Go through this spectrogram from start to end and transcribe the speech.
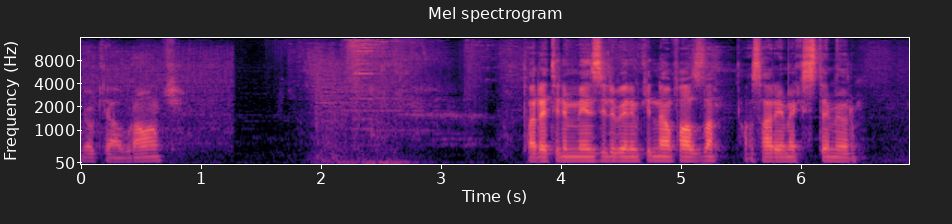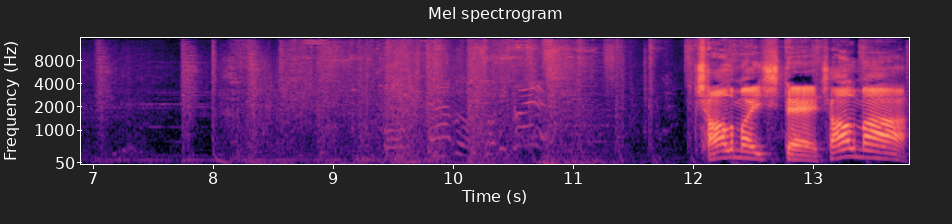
Yok ya vuramam ki. Taretinin menzili benimkinden fazla. Hasar yemek istemiyorum. Çalma işte. Çalma.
